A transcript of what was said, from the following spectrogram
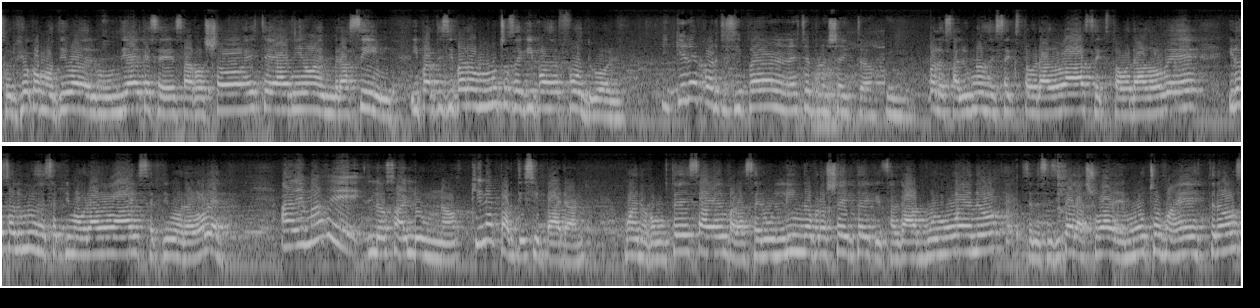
surgió con motivo del Mundial que se desarrolló este año en Brasil y participaron muchos equipos de fútbol. ¿Y quiénes participaron en este proyecto? Los alumnos de sexto grado A, sexto grado B y los alumnos de séptimo grado A y séptimo grado B. Además de los alumnos, ¿quiénes participaron? Bueno, como ustedes saben, para hacer un lindo proyecto y que salga muy bueno, se necesita la ayuda de muchos maestros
